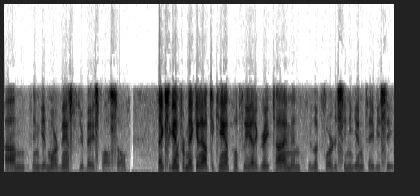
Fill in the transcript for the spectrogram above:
um, and get more advanced with your baseball. So. Thanks again for making it out to camp. Hopefully you had a great time, and we look forward to seeing you again with ABC.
